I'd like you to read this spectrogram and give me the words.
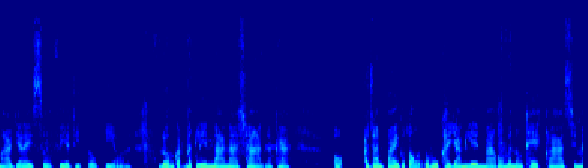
มหาวิทยาลัยโซเฟียที่โตเกียวนะร่วมกับนักเรียนนานาชาตินะคะโอ้อาจารย์ไปก็ต้องโอ้โหขยันเรียนมากเพราะมันต้องเทคคลาสใช่ไหม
